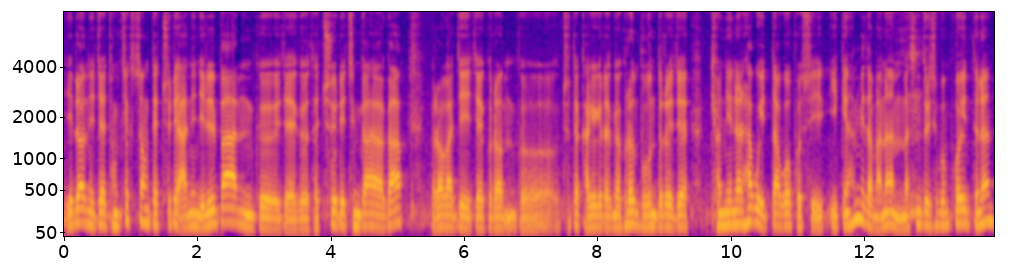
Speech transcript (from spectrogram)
이런 이제 정책성 대출이 아닌 일반 그 이제 그 대출이 증가가 여러 가지 이제 그런 그 주택 가격이라든가 그런 부분들을 이제 견인을 하고 있다고 볼 수 있긴 합니다만은 말씀드리고 싶은 포인트는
